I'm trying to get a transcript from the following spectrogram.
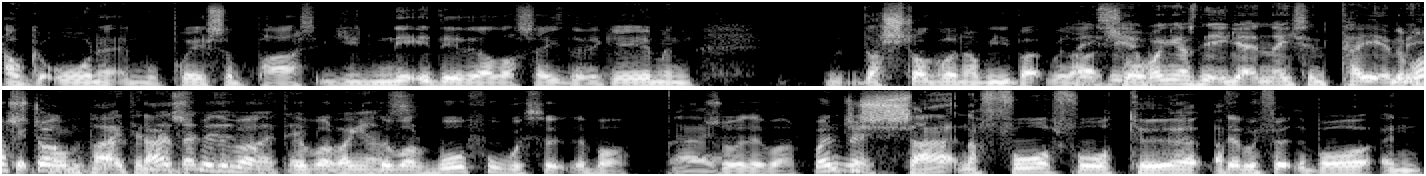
I'll get on it and we'll play some pass. You need to do the other side of the game, and they're struggling a wee bit with Like I that. say, So your wingers need to get nice and tight and They were make it struggling. compact. and That's where they were. They type of were, they wingers. were woeful without the ball. Aye. So they were. we Weren't they? just sat in a 4 4 2 if we foot the ball, and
